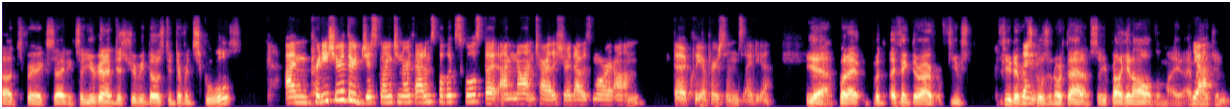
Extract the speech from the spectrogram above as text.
Uh, it's very exciting. So you're going to distribute those to different schools? I'm pretty sure they're just going to North Adams Public Schools, but I'm not entirely sure. That was more um, the CLIA person's idea. Yeah, but I but I think there are a few a few different and, schools in North Adams, so you probably hit all of them. I, I yeah. imagine.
